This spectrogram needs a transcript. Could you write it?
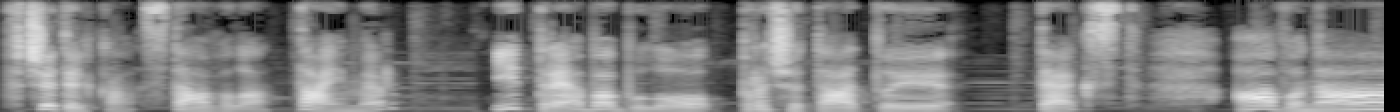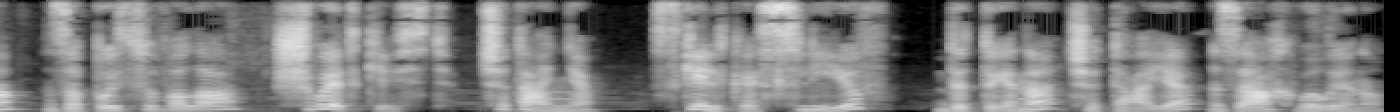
Вчителька ставила таймер, і треба було прочитати текст, а вона записувала швидкість читання, скільки слів дитина читає за хвилину.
